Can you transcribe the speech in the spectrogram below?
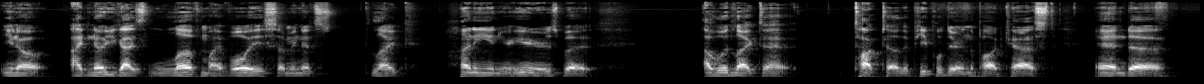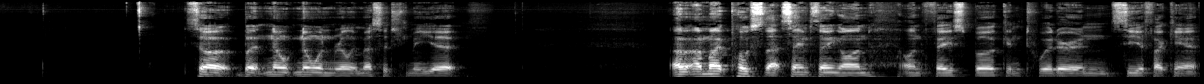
you know, I know you guys love my voice. I mean, it's like honey in your ears, but I would like to talk to other people during the podcast and. Uh, so, but no, no one really messaged me yet. I, I might post that same thing on on Facebook and Twitter and see if I can't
